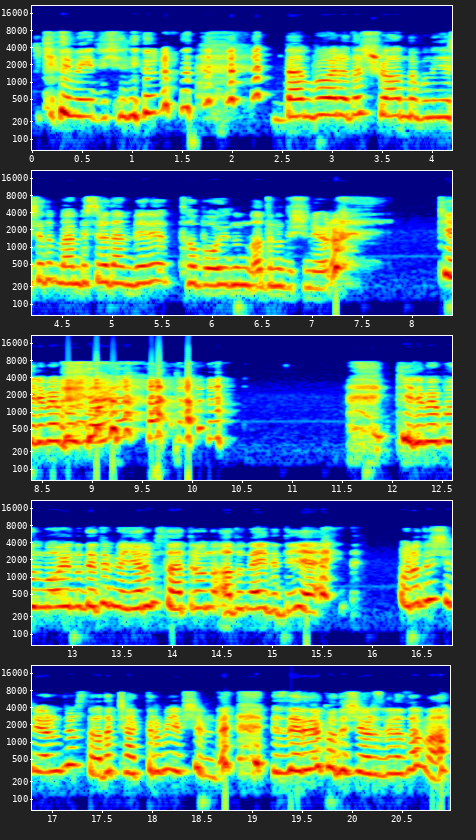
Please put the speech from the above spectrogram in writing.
kelimeyi düşünüyorum. ben bu arada şu anda bunu yaşadım. Ben bir süreden beri tabu oyununun adını düşünüyorum. Kelime bulma oyunu. Kelime bulma oyunu dedim ya yarım saattir onun adı neydi diye. Onu düşünüyorum diyorum sırada çaktırmayayım şimdi. Üzerine konuşuyoruz biraz ama.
